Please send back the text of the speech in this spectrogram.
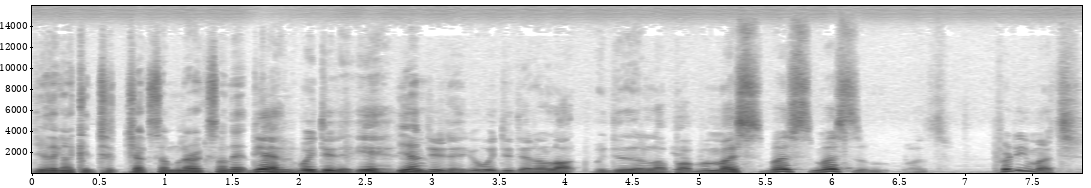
Do you think I can ch- chuck some lyrics on that? Yeah, too? we did it. Yeah, Yeah? we did it. We did that a lot. We did it a lot. But most, most, most, it's pretty much.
